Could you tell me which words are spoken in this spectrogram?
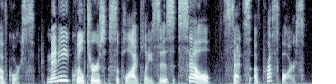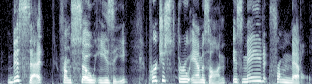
of course. Many quilters supply places sell sets of press bars. This set from So Easy, purchased through Amazon, is made from metal.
